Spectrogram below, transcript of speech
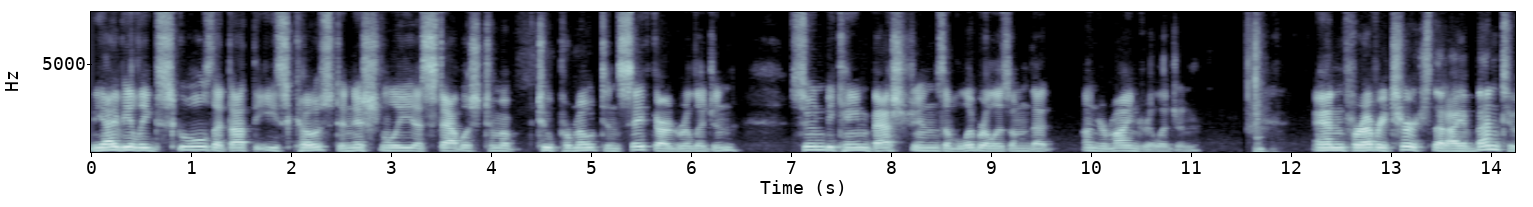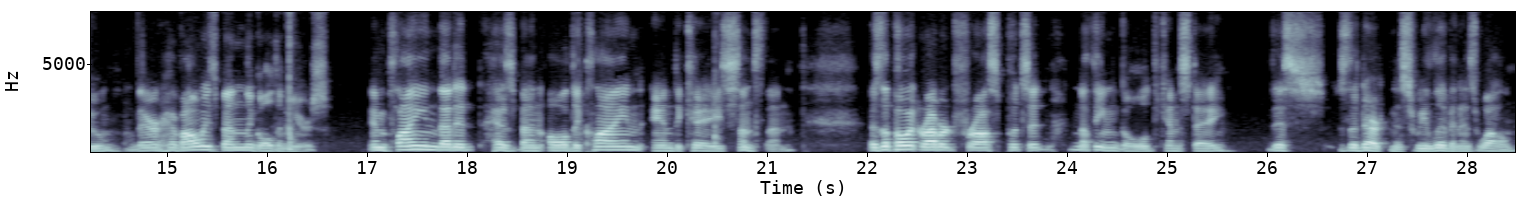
The Ivy League schools that dot the East Coast, initially established to, to promote and safeguard religion, soon became bastions of liberalism that undermined religion. And for every church that I have been to, there have always been the golden years, implying that it has been all decline and decay since then. As the poet Robert Frost puts it, nothing gold can stay. This is the darkness we live in as well.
